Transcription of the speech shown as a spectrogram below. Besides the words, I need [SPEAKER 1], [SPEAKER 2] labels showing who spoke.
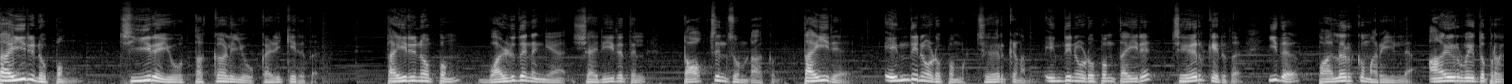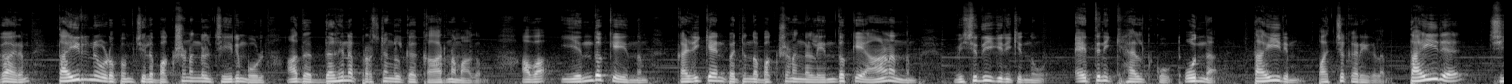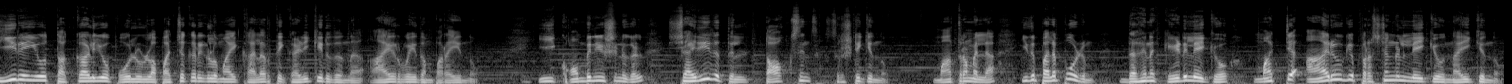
[SPEAKER 1] തൈരിനൊപ്പം ചീരയോ തക്കാളിയോ കഴിക്കരുത്. തൈരിനൊപ്പം വഴുതനങ്ങ ശരീരത്തിൽ ടോക്സിൻസ് ഉണ്ടാക്കും. തൈര് എന്തിനോടൊപ്പം ചേർക്കണം? എന്തിനോടൊപ്പം തൈര് ചേർക്കരുത്? ഇത് പലർക്കും അറിയില്ല. ആയുർവേദ പ്രകാരം തൈരിനോടൊപ്പം ചില ഭക്ഷണങ്ങൾ ചേരുമ്പോൾ അത് ദഹന പ്രശ്നങ്ങൾക്ക് കാരണമാകും. അവ എന്തൊക്കെയെന്നും കഴിക്കാൻ പറ്റുന്ന ഭക്ഷണങ്ങൾ എന്തൊക്കെയാണെന്നും വിശദീകരിക്കുന്നു എത്തനിക് ഹെൽത്ത് കോട്ട് ഒന്ന് തൈരും പച്ചക്കറികളും. തൈര് ചീരയോ തക്കാളിയോ പോലുള്ള പച്ചക്കറികളുമായി കലർത്തി കഴിക്കരുതെന്ന് ആയുർവേദം പറയുന്നു. ഈ കോമ്പിനേഷനുകൾ ശരീരത്തിൽ ടോക്സിൻസ് സൃഷ്ടിക്കുന്നു. മാത്രമല്ല ഇത് പലപ്പോഴും ദഹനക്കേടിലേക്കോ മറ്റ് ആരോഗ്യ പ്രശ്നങ്ങളിലേക്കോ നയിക്കുന്നു.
